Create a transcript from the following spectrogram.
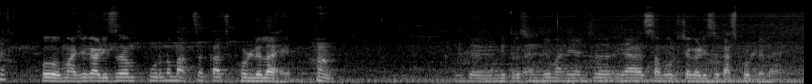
आहे? हो माझ्या गाडीचं पूर्ण मागचं काच फोडलेलं आहे. हां. मित्र संजय माने यांचं या समोरच्या गाडीचं काच फोडलेलं आहे.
